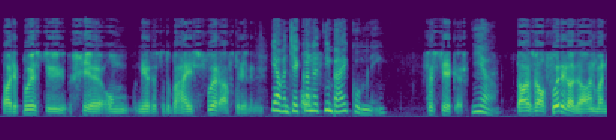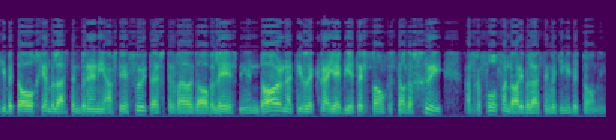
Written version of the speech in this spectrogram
daai deposito gee om neer te sit op 'n huis voor aftreding nie. Ja, want jy kan dit nie bykom nie. Verseker. Ja. Daar is wel voordele daaraan want jy betaal geen belasting binne in die aftreë voertuig terwyl dit daar belê is nie. En daar natuurlik kry jy beter saamgestelde groei as gevolg van daardie belasting wat jy nie betaal nie.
